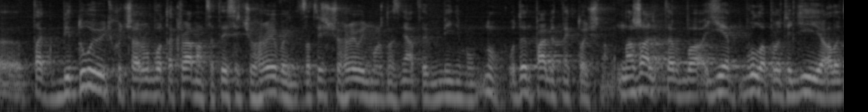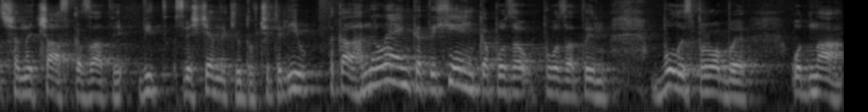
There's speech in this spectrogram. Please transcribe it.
Е, Так бідують, хоча робота крана це тисячу гривень. За тисячу гривень можна зняти мінімум ну, один пам'ятник точно. На жаль, треба є була протидія, але ще не час казати від священників до вчителів. Така гниленька, тихенька, поза, поза тим. Були спроби. Одна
